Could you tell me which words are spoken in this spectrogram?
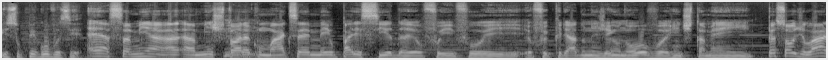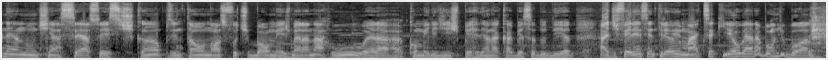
isso pegou você? Essa minha, a, a minha história com o Max é meio parecida. Eu fui, fui, eu fui criado no Engenho Novo, a gente também. O pessoal de lá, né, não tinha acesso a esses campos, então o nosso futebol mesmo era na rua, era, como ele diz, perdendo a cabeça do dedo. A diferença entre eu e Max é que eu era bom de bola.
